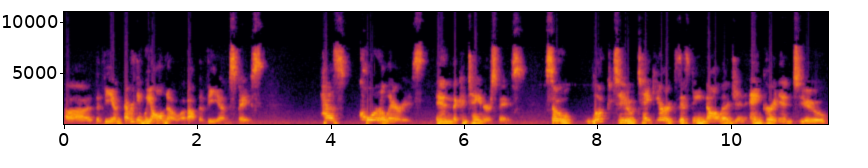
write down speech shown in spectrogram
uh, the VM, everything we all know about the VM space has corollaries in the container space. So look to take your existing knowledge and anchor it into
